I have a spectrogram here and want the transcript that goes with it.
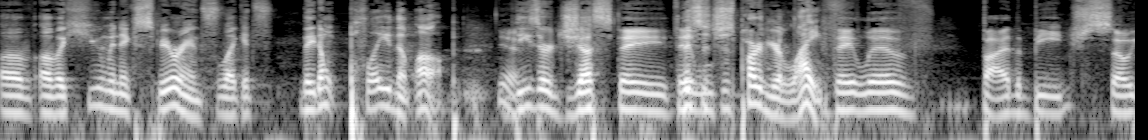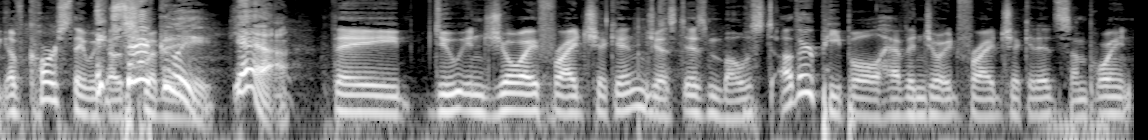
of, of a human experience. Like it's they don't play them up. Yeah. these are just They- they- this is just part of your life. They live by the beach, so of course they would go swimming. exactly. Yeah They do enjoy fried chicken, just as most other people have enjoyed fried chicken at some point.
